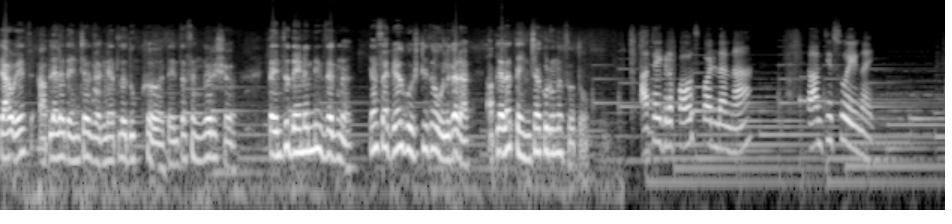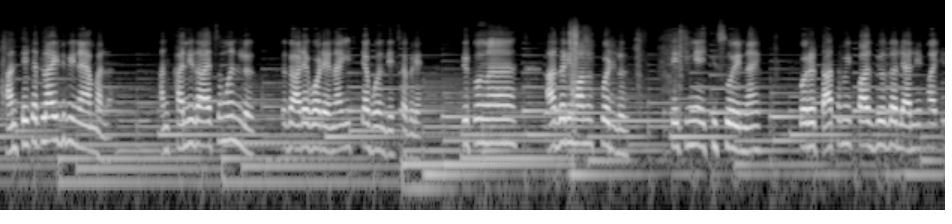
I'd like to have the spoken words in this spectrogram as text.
त्यावेळेस आपल्याला त्यांच्या जगण्यातलं दुःख त्यांचा संघर्ष त्यांचं दैनंदिन जगणं या सगळ्या गोष्टीचा उलगडा आपल्याला त्यांच्याकडूनच होतो. आता इकडे पाऊस पडला ना तर आमची सोय नाही. आणि त्याच्यात लाइट बी नाही आम्हाला. आणि खाली जायचं म्हणलं तर गाड्या गोड्या नाही इतक्या बंद आहेत सगळ्या. तिथून आजारी माणूस पडलं. त्याची न्यायची सोय नाही. परत आता मी पाच दिवस झाले आले माझी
